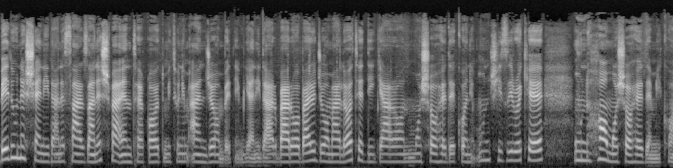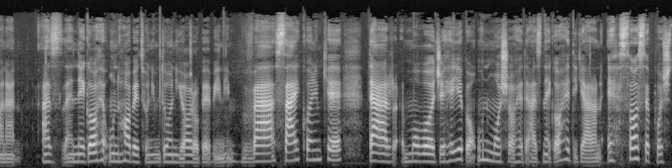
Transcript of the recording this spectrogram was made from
بدون شنیدن سرزنش و انتقاد می‌تونیم انجام بدیم. یعنی در برابر جملات دیگران مشاهده کنیم. اون چیزی رو که اونها مشاهده می‌کنن. از نگاه اونها بتونیم دنیا رو ببینیم و سعی کنیم که در مواجهه با اون مشاهده از نگاه دیگران احساس پشت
